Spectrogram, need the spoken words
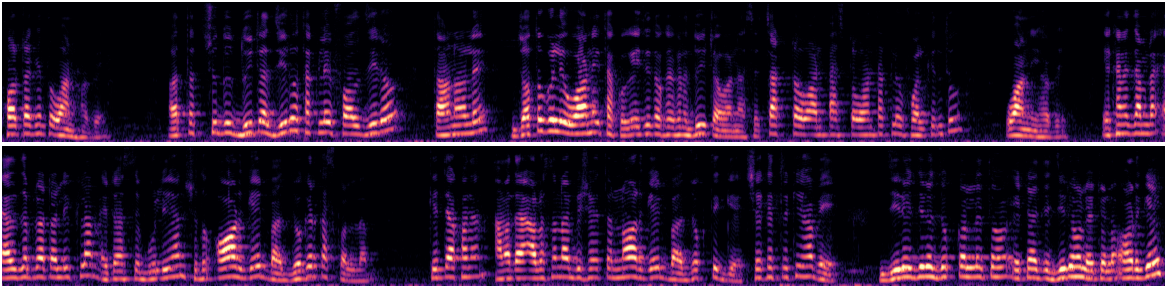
ফলটা কিন্তু ওয়ান হবে। অর্থাৎ শুধু দুইটা জিরো থাকলে ফল জিরো, তা নাহলে যতগুলি ওয়ানই থাকুক, এই যে দেখো এখানে দুইটা ওয়ান আছে, চারটা ওয়ান, পাঁচটা ওয়ান থাকলেও ফল কিন্তু ওয়ানই হবে। এখানে যে আমরা অ্যালজেব্রাটা লিখলাম, এটা হচ্ছে বুলিয়ান, শুধু অর গেট বা যোগের কাজ করলাম। কিন্তু এখন আমাদের আলোচনার বিষয় তো নর গেট বা যৌক্তিক গেট সেক্ষেত্রে কী হবে? জিরো জিরো যোগ করলে তো এটা যে জিরো হলো, এটা হলো অর গেট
